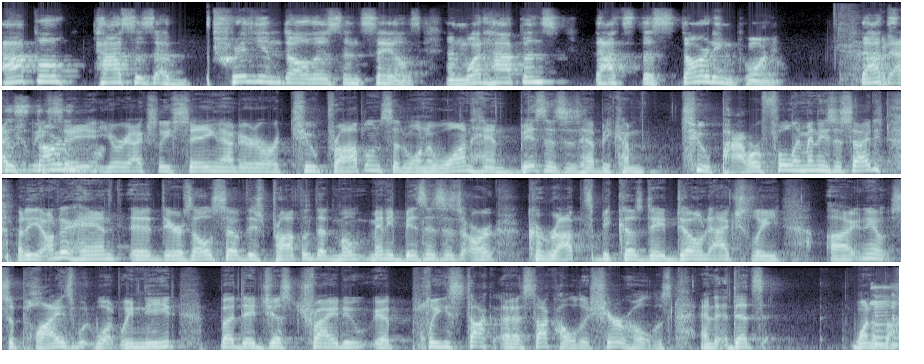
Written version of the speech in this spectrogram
Apple passes a trillion dollars in sales. And what happens? That's the starting point. That's the starting say, point. You're actually saying that there are two problems. That on the one hand, businesses have become too powerful in many societies. But on the other hand, uh, there's also this problem that mo- many businesses are corrupt because they don't actually, uh, you know, supply us with what we need, but they just try to uh, please stock uh, stockholders, shareholders, and that's one of the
